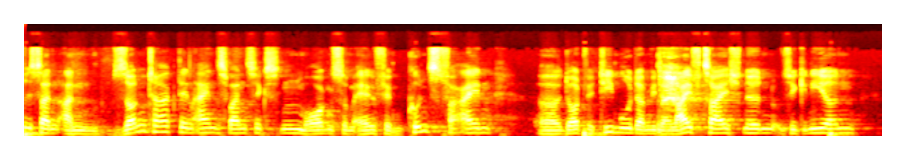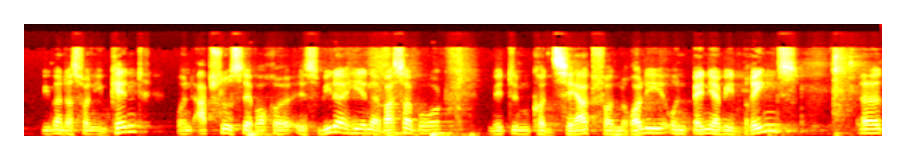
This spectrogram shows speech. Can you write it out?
ist dann am Sonntag, den 21. morgens um 11 im Kunstverein. Äh, dort wird Timo dann wieder live zeichnen, signieren, wie man das von ihm kennt. Und Abschluss der Woche ist wieder hier in der Wasserburg mit dem Konzert von Rolli und Benjamin Brings. Äh,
